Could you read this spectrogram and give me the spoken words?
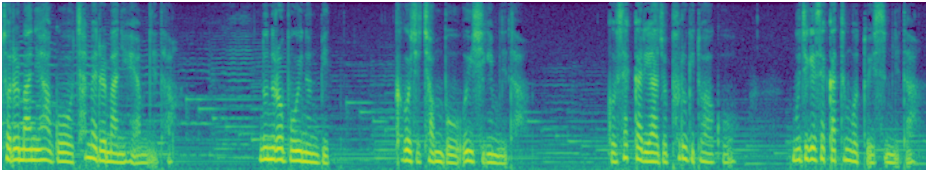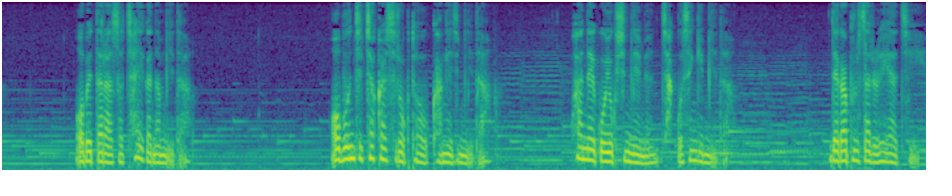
절을 많이 하고 참회를 많이 해야 합니다. 눈으로 보이는 빛, 그것이 전부 의식입니다. 그 색깔이 아주 푸르기도 하고 무지개색 같은 것도 있습니다. 업에 따라서 차이가 납니다. 업은 집착할수록 더욱 강해집니다. 화내고 욕심내면 자꾸 생깁니다. 내가 불사를 해야지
